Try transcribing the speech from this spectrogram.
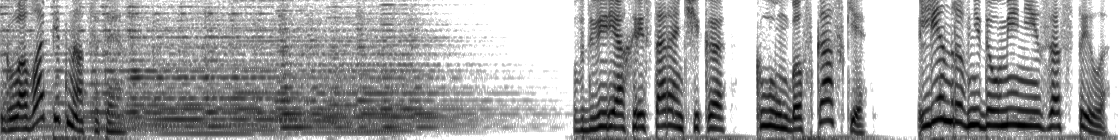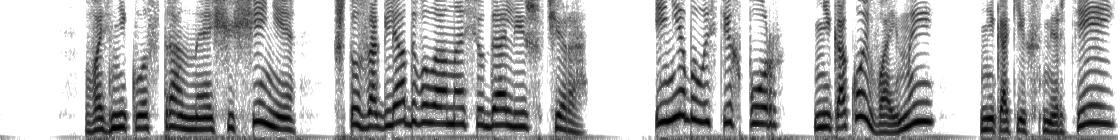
Глава 15 В дверях ресторанчика «Клумба в каске» Ленра в недоумении застыла. Возникло странное ощущение, что заглядывала она сюда лишь вчера. И не было с тех пор никакой войны, никаких смертей,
